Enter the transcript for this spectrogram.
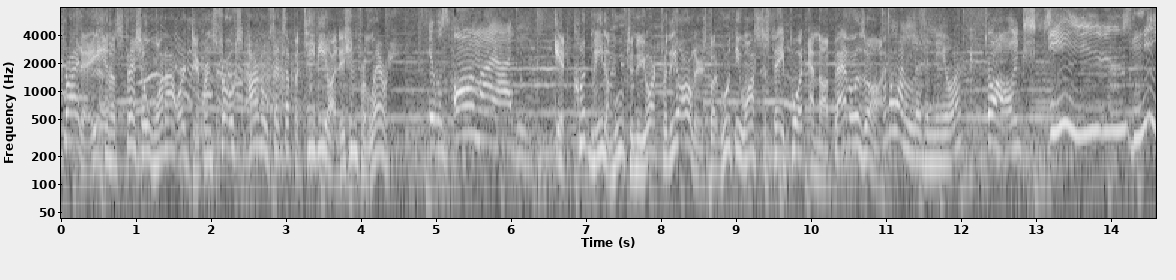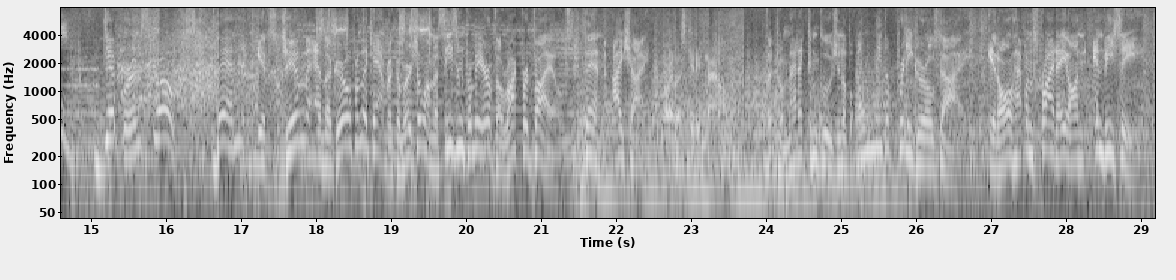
Friday, in a special one-hour Diff'rent Strokes, Arnold sets up a TV audition for Larry. It was all my idea. It could mean a move to New York for the Alders, but Ruthie wants to stay put, and the battle is on. I don't want to live in New York. Oh, excuse me. Diff'rent Strokes. Then it's Jim and the girl from the camera commercial on the season premiere of The Rockford Files. Then Eischied. All right, let's get him now. The dramatic conclusion of Only the Pretty Girls Die. It all happens Friday on NBC.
